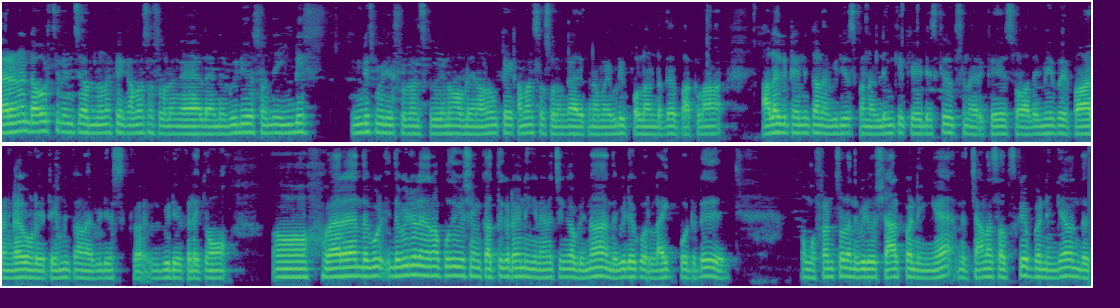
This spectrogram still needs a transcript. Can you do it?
வேறு என்ன டவுட்ஸ் இருந்துச்சு அப்படின்னாலும் கே கமெண்ட்ஸை சொல்லுங்கள் இல்லை இந்த வீடியோஸ் வந்து இங்கிலீஷ் இங்கிலீஷ் மீடியம் ஸ்டூடெண்ட்ஸ்க்கு வேணும் அப்படின்னாலும் கே கமெண்ட்ஸை சொல்லுங்கள் அதுக்கு நம்ம எப்படி போடலான்றதை பார்க்கலாம். அழகு டென்னுக்கான வீடியோஸ்க்கான லிங்க்கு கே டிஸ்கிரிப்ஷனில் இருக்குது ஸோ அதையுமே போய் பாருங்கள் உங்களுக்கு டென்னுக்கான வீடியோஸ் வீடியோ கிடைக்கும். வேறு இந்த இந்த வீடியோவில் எதனா புது விஷயம் கற்றுக்கிட்டேன்னு நீங்கள் நினச்சிங்க அப்படின்னா இந்த வீடியோக்கு ஒரு லைக் போட்டுட்டு உங்கள் ஃப்ரெண்ட்ஸோட இந்த வீடியோ ஷேர் பண்ணிங்க. இந்த சேனல் சப்ஸ்கிரைப் பண்ணிங்க. இந்த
